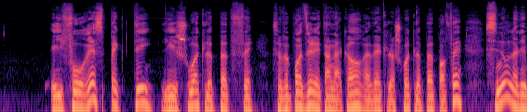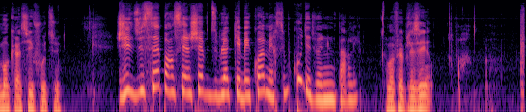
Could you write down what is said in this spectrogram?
Et il faut respecter les choix que le peuple fait. Ça ne veut pas dire être en accord avec le choix que le peuple a fait. Sinon, la démocratie est foutue. Gilles Duceppe, ancien chef du Bloc québécois, merci beaucoup d'être venu nous parler. Ça m'a fait plaisir.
